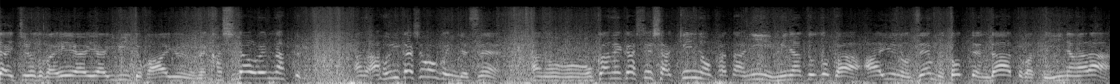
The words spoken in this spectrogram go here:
帯一路とか AIIB とかああいうのね貸し倒れになってる。あのアフリカ諸国にですねあのお金貸して借金の方に港とかああいうの全部取ってんだとかって言いながら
